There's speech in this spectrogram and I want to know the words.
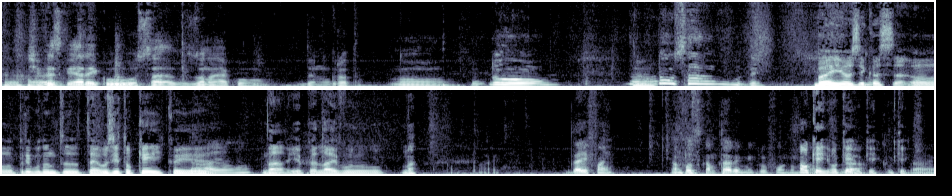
Și vezi că iar e cu sa- zona aia cu din grotă. Nu, nu, nu, nu se aude. Băi, eu zic că, să- uh, primul rând, te-ai auzit ok? Că e, Da, eu- da, e pe live-ul... Na. Dar e fain. A fost cam tare microfonul. Ok, meu. ok, da. ok, ok. Da.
